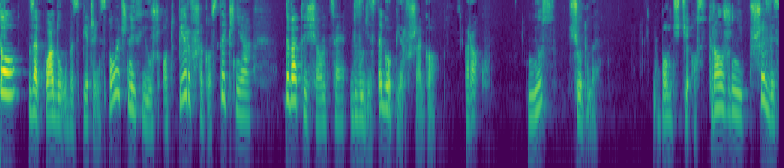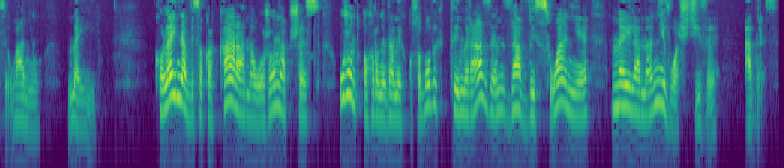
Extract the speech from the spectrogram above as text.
do Zakładu Ubezpieczeń Społecznych już od 1 stycznia 2021 roku. News siódmy. Bądźcie ostrożni przy wysyłaniu maili. Kolejna wysoka kara nałożona przez Urząd Ochrony Danych Osobowych, tym razem za wysłanie maila na niewłaściwy adres.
